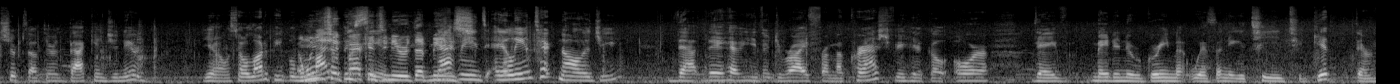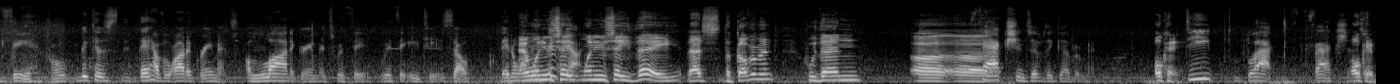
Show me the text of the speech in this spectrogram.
ships out there back engineered. You know, so a lot of people And when you might say be back seeing- engineered, that means- that means alien technology that they have either derived from a crash vehicle or they've made a new agreement with an ET to get their vehicle because they have a lot of agreements, a lot of agreements with the with the ETs. So they don't. And wanna when you say that. when you say they, that's the government who then. Uh, uh, factions of the government, okay. deep black factions. Okay.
